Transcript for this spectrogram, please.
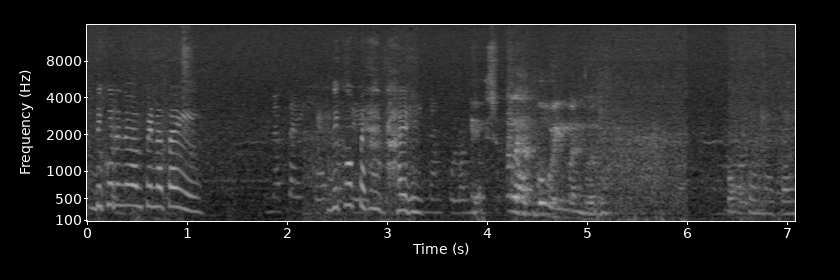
Hindi ko rin naman pinatay eh. Pinatay ko. Hindi ko pinatay. Eh, sa lahat buwing man mo, no? Pinatay.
